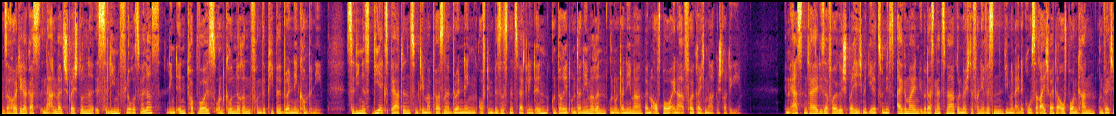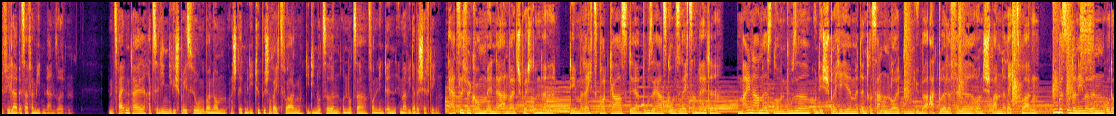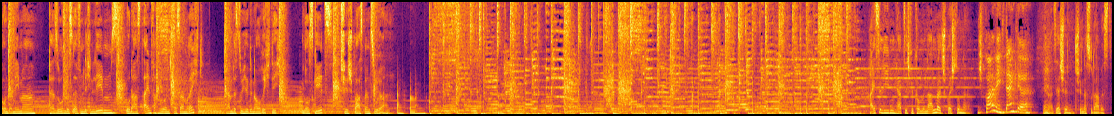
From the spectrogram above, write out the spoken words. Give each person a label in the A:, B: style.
A: Unser heutiger Gast in der Anwaltssprechstunde ist Celine Flores Villas, LinkedIn Top Voice und Gründerin von The People Branding Company. Celine ist die Expertin zum Thema Personal Branding auf dem Business-Netzwerk LinkedIn und berät Unternehmerinnen und Unternehmer beim Aufbau einer erfolgreichen Markenstrategie. Im ersten Teil dieser Folge spreche ich mit ihr zunächst allgemein über das Netzwerk und möchte von ihr wissen, wie man eine große Reichweite aufbauen kann und welche Fehler besser vermieden werden sollten. Im zweiten Teil hat Celine die Gesprächsführung übernommen und stellt mir die typischen Rechtsfragen, die die Nutzerinnen und Nutzer von LinkedIn immer wieder beschäftigen. Herzlich willkommen in der Anwaltssprechstunde, dem Rechtspodcast der Buse Herzgrunds Rechtsanwälte. Mein Name ist Norman Buse und ich spreche hier mit interessanten Leuten über aktuelle Fälle und spannende Rechtsfragen. Du bist Unternehmerin oder Unternehmer, Person des öffentlichen Lebens oder hast einfach nur Interesse am Recht? Dann bist du hier genau richtig. Los geht's, viel Spaß beim Zuhören. Hi Celine, herzlich willkommen in der Anwaltssprechstunde.
B: Ich freue mich, danke.
A: Ja, sehr schön. Schön, dass du da bist.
